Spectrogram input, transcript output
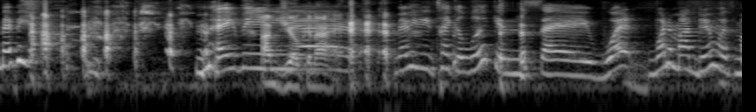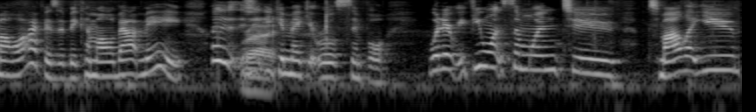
maybe, maybe. I'm joking, I uh, have. maybe you take a look and say, what, what am I doing with my life? Has it become all about me? You can make it real simple. Whatever. If you want someone to smile at you,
